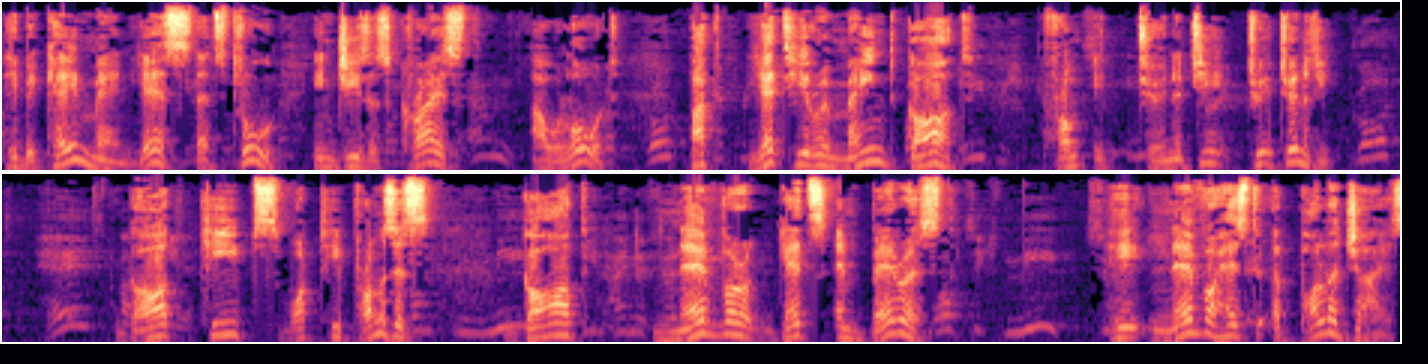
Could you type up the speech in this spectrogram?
He became man, yes, that's true, in Jesus Christ, our Lord. But yet he remained God from eternity to eternity. God keeps what he promises. God never gets embarrassed. He never has to apologize.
